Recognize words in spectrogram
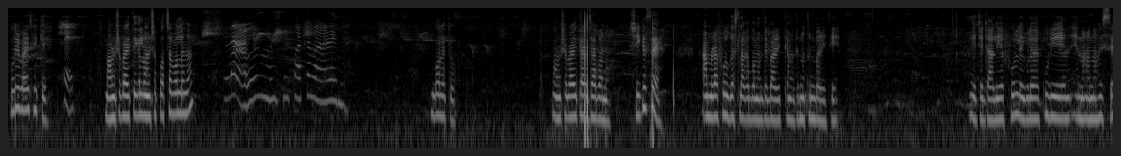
ফুলের বাড়ি থেকে? মানুষের বাড়িতে গেলে মানুষের পচা বলে না। বলে তো। মানুষের বাড়িতে আর যাবা না। ঠিক আছে? আমরা ফুল গাছ লাগাবো আমাদের বাড়িতে আমাদের নতুন বাড়িতে। এই যে ডালিয়া ফুল এগুলো কুড়িয়ে এনে আনা হয়েছে।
